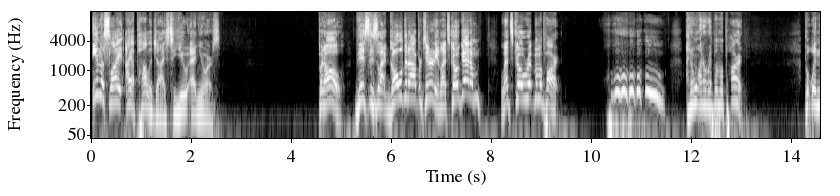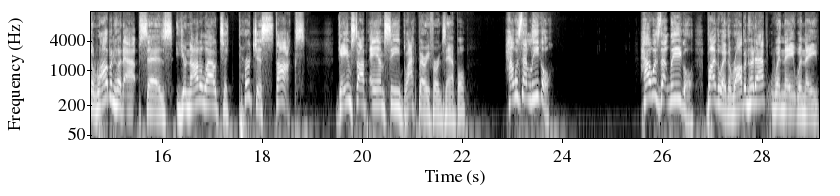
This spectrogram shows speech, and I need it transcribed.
In the slight, I apologize to you and yours. But oh, this is like golden opportunity. Let's go get them. Let's go rip them apart. Ooh. I don't want to rip them apart. But when the Robinhood app says you're not allowed to purchase stocks, GameStop, AMC, BlackBerry, for example, how is that legal? How is that legal? By the way, the Robinhood app, when they when they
